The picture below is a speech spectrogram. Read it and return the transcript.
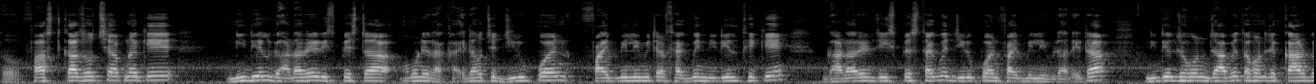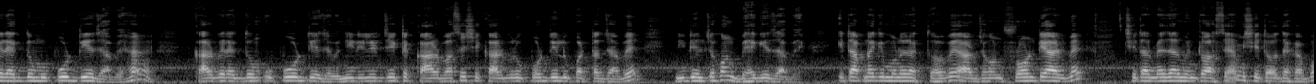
তো ফার্স্ট কাজ হচ্ছে আপনাকে নিডেল গার্ডারের স্পেসটা মনে রাখা। এটা হচ্ছে জিরো পয়েন্ট ফাইভ মিলিমিটার থাকবে নিডেল থেকে গার্ডারের যে স্পেস থাকবে জিরো পয়েন্ট ফাইভ মিলিমিটার। এটা নিডেল যখন যাবে তখন যে কার্ভের একদম উপর দিয়ে যাবে হ্যাঁ? কার্ভের একদম উপর দিয়ে যাবে। নিডেলের যে একটা কার্ভ আছে, সেই কার্ভের উপর দিয়ে লুপারটা যাবে। নিডেল যখন ব্যাগে যাবে, এটা আপনাকে মনে রাখতে হবে। আর যখন ফ্রন্টে আসবে, সেটার মেজারমেন্টও আছে, আমি সেটাও দেখাবো।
